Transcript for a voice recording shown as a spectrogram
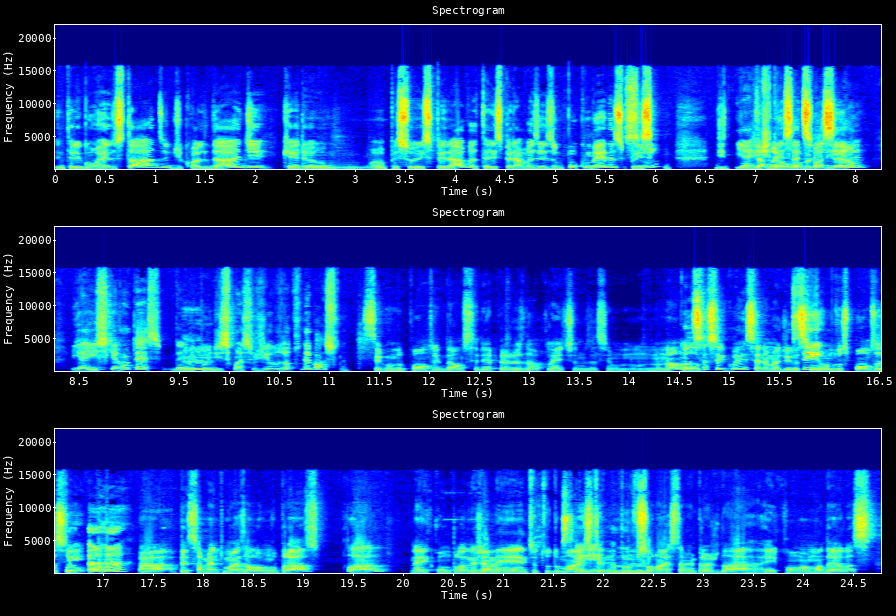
entregou um resultado de qualidade que era um- a pessoa esperava, até esperava às vezes um pouco menos, por Sim. isso de E tamanha satisfação. E é isso que acontece. Daí Uhum. depois disso começa a surgir os outros negócios, né? Segundo ponto, então, seria priorizar o cliente, vamos dizer assim. Um- Não Colo- nessa sequência, né? Mas digo assim, Sim. um dos pontos assim. Aham. a pensamento mais a longo prazo, claro, né? E com planejamento e tudo mais, Sim, tendo uhum. profissionais também para ajudar, aí com é uma delas.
